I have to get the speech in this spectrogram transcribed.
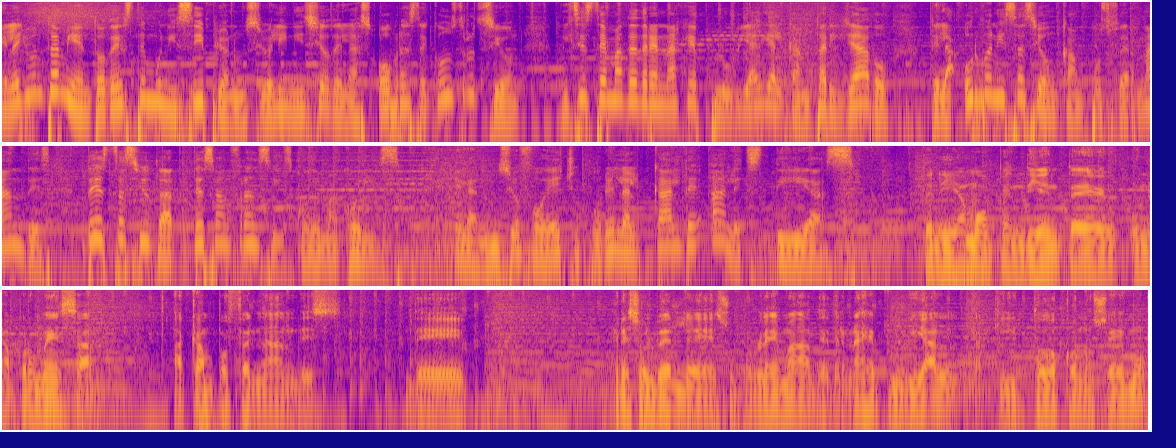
El ayuntamiento de este municipio anunció el inicio de las obras de construcción del sistema de drenaje pluvial y alcantarillado de la urbanización Campos Fernández de esta ciudad de San Francisco de Macorís. El anuncio fue hecho por el alcalde Alex Díaz. Teníamos pendiente una promesa a Campos Fernández de resolverle su problema de drenaje pluvial. Aquí todos conocemos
